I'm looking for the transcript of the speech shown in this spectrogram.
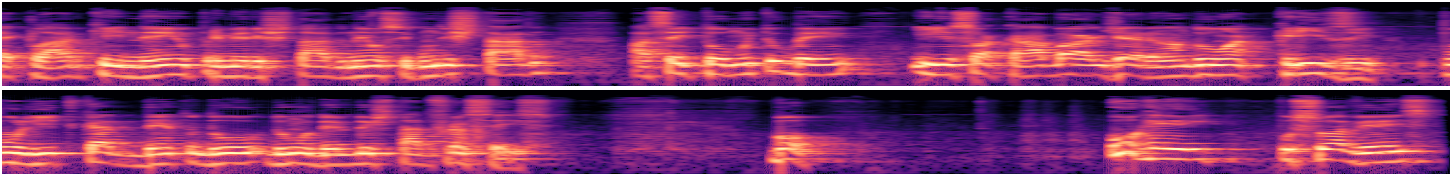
é claro que nem o primeiro Estado nem o segundo Estado aceitou muito bem, e isso acaba gerando uma crise política dentro do, do modelo do Estado francês. Bom, o rei, por sua vez,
